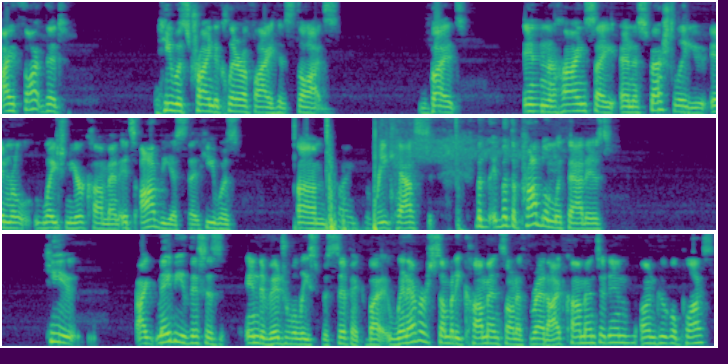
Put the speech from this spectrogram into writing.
I thought that he was trying to clarify his thoughts, but in hindsight, and especially in relation to your comment, it's obvious that he was um, trying to recast. But but the problem with that is he, I maybe this is individually specific, but whenever somebody comments on a thread I've commented in on Google Plus,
